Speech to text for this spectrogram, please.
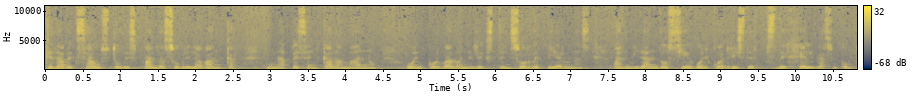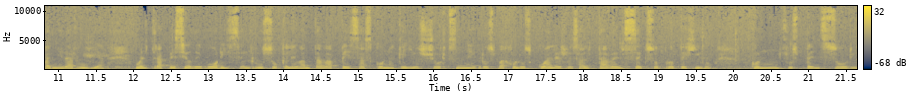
Quedaba exhausto de espaldas sobre la banca, una pesa en cada mano o encorvado en el extensor de piernas, admirando ciego el cuadríceps de Helga, su compañera rubia, o el trapecio de Boris, el ruso que levantaba pesas con aquellos shorts negros bajo los cuales resaltaba el sexo protegido con un suspensorio.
